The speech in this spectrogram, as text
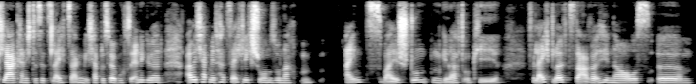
klar kann ich das jetzt leicht sagen, ich habe das Hörbuch zu Ende gehört, aber ich habe mir tatsächlich schon so nach ein, zwei Stunden gedacht, okay, vielleicht läuft's da hinaus, ähm,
